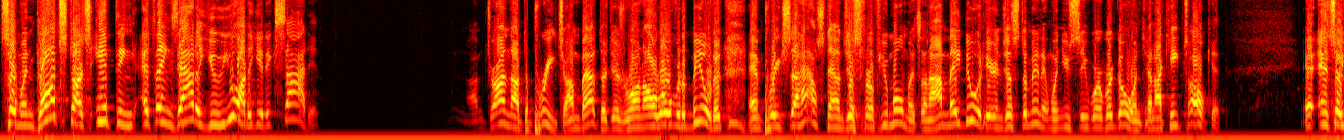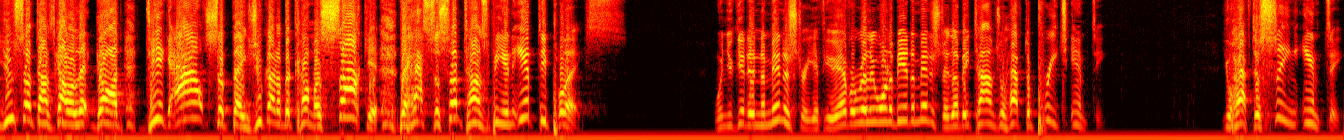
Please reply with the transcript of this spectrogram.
So when God starts emptying things out of you, you ought to get excited. I'm trying not to preach. I'm about to just run all over the building and preach the house down just for a few moments. And I may do it here in just a minute when you see where we're going. Can I keep talking? And, so you sometimes got to let God dig out some things. You got to become a socket that has to sometimes be an empty place. When you get into ministry, if you ever really want to be in the ministry, there'll be times you'll have to preach empty. You'll have to sing empty.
